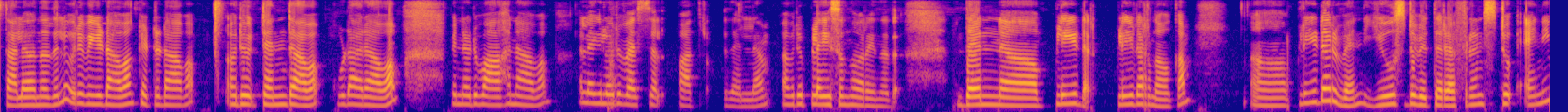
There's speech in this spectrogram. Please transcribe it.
സ്ഥലം എന്നതിൽ ഒരു വീടാവാം കെട്ടിടാവാം. ഒരു ടെന്റ് ആവാം കൂടാരാവാം പിന്നെ ഒരു വാഹനമാവാം അല്ലെങ്കിൽ ഒരു വെസൽ പാത്രം. ഇതെല്ലാം അവർ പ്ലേസ് എന്ന് പറയുന്നത്. ദെൻ പ്ലീഡർ പ്ലീഡർ നോക്കാം. Pleader when used with reference to any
